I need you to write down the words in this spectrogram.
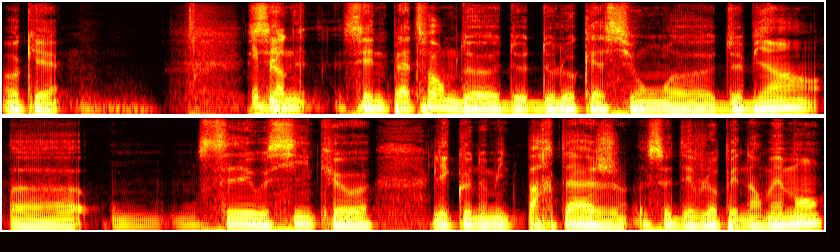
Ok. C'est une, c'est une plateforme de, de- de location euh, de biens. Euh, on, on sait aussi que l'économie de partage se développe énormément.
